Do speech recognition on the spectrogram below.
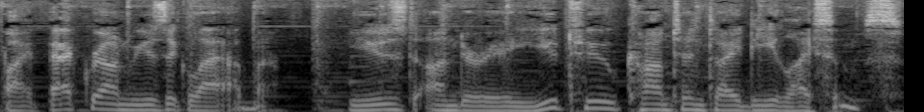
by Background Music Lab, used under a YouTube Content ID license.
